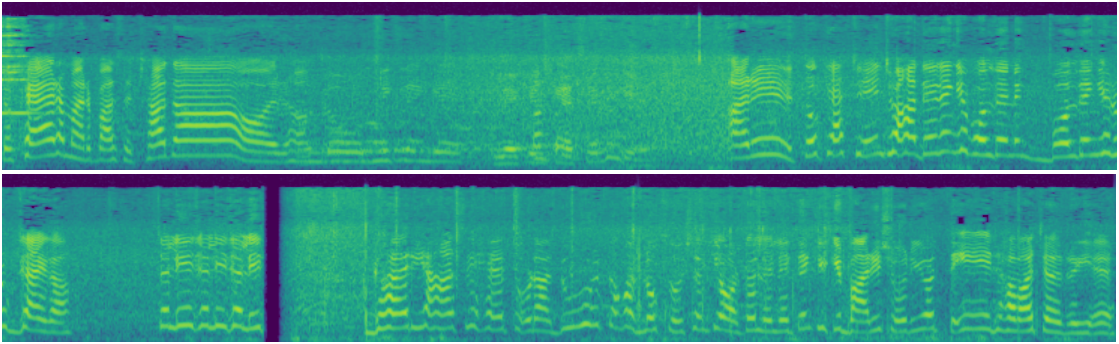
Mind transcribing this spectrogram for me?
तो खैर हमारे पास अच्छा था और हम लोग निकलेंगे। लेकिन पैसे नहीं है। अरे तो क्या चेंज वहाँ दे देंगे? बोल देने बोल देंगे रुक जाएगा। चलिए चलिए चलिए घर यहाँ से है थोड़ा दूर तो हम लोग सोचें कि ऑटो ले लेते हैं क्योंकि बारिश हो रही है और तेज हवा चल रही है।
